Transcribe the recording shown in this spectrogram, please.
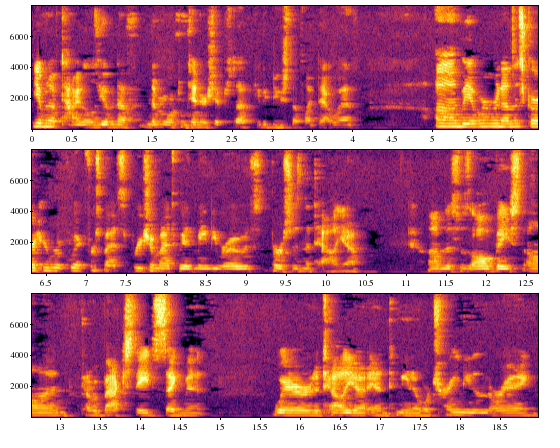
you have enough titles, you have enough number one contendership stuff, you could do stuff like that with. Um, but yeah, we're gonna run down this card here real quick. First match, pre-show match, we had Mandy Rose versus Natalya. Um, this was all based on kind of a backstage segment where Natalya and Tamina were training in the ring.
